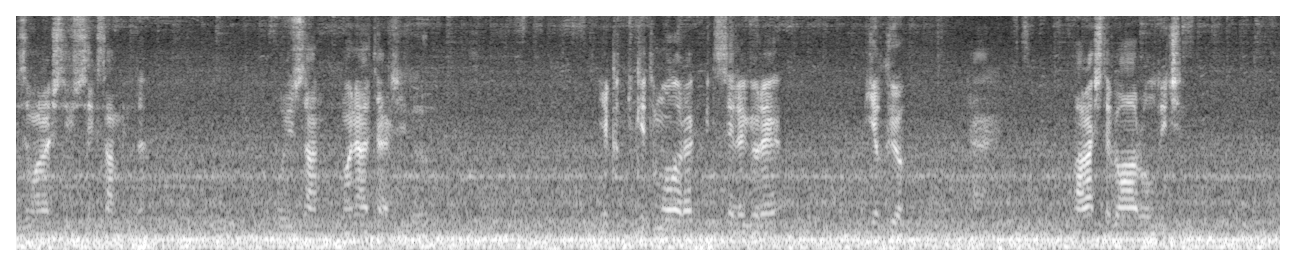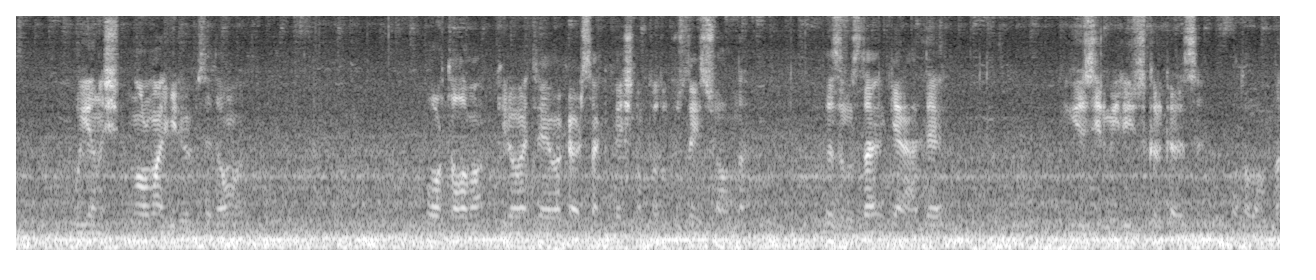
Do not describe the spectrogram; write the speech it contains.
bizim araçta 180 binde. O yüzden manuel tercih ediyorum. Yakıt tüketimi olarak bir dizele göre yakıyor. Yani araç da bir ağır olduğu için bu yanış normal geliyor bize de ama ortalama kilometreye bakarsak 5.9'dayız şu anda. Hızımız da genelde 120 ile 140 arası otobanda.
